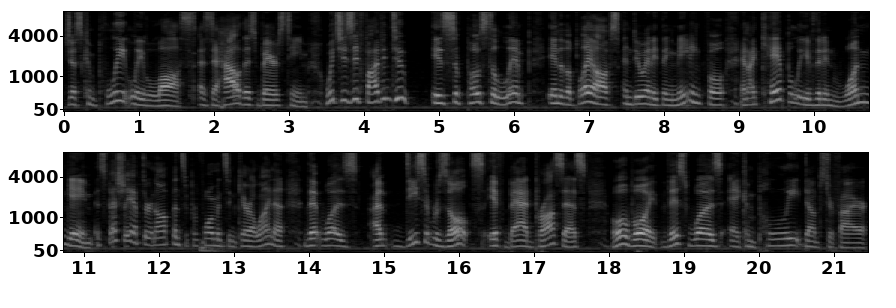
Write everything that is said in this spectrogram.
just completely lost as to how this Bears team, which is at 5 and 2, is supposed to limp into the playoffs and do anything meaningful. And I can't believe that in one game, especially after an offensive performance in Carolina that was a decent results, if bad process, oh boy, this was a complete dumpster fire.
